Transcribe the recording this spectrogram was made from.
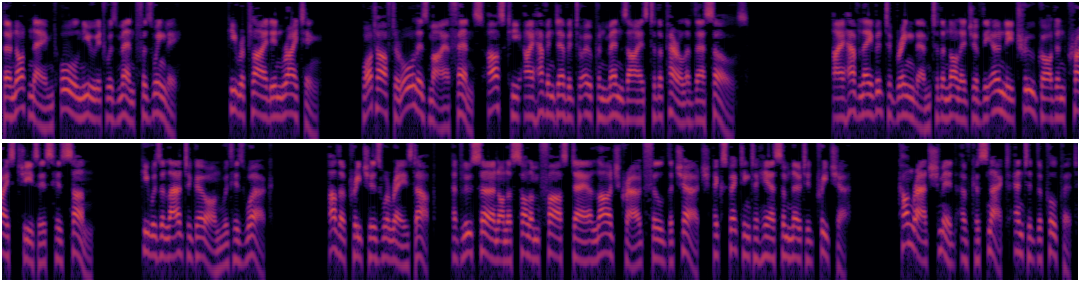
Though not named, all knew it was meant for Zwingli. He replied in writing, What after all is my offense? asked he, I have endeavored to open men's eyes to the peril of their souls. I have labored to bring them to the knowledge of the only true God and Christ Jesus his Son. He was allowed to go on with his work. Other preachers were raised up. At Lucerne on a solemn fast day, a large crowd filled the church, expecting to hear some noted preacher. Conrad Schmid, of Küsnacht, entered the pulpit.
